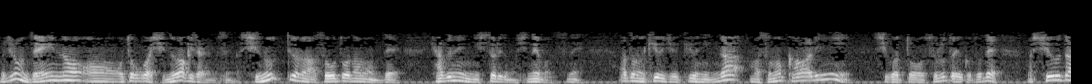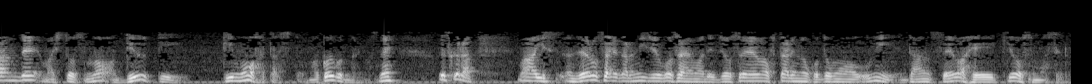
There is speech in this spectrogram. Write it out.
もちろん全員の男が死ぬわけじゃありませんが、死ぬっていうのは相当なもんで、100人に1人でも死ねばですね、あとの99人が、まあ、その代わりに仕事をするということで、まあ、集団で、まあ、一つのデューティー、義務を果たすと、まあ、こういうことになりますね。ですから、まあ、0歳から25歳まで女性は2人の子供を産み、男性は兵役を済ませる。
